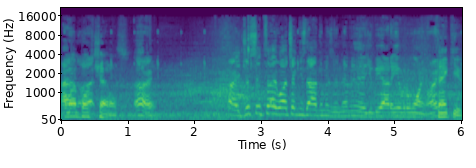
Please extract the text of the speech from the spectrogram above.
I I'm on know. both I- channels. All right. All right, just sit tight while I check these documents and everything. You'll be out of here with a warning, all right? Thank you.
